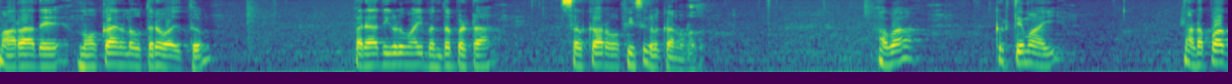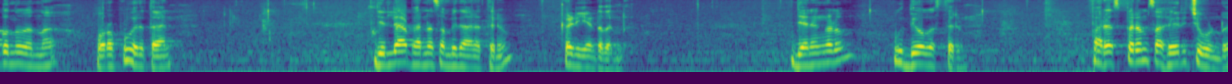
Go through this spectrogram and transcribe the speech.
മാറാതെ നോക്കാനുള്ള ഉത്തരവാദിത്വം പരാതികളുമായി ബന്ധപ്പെട്ട സർക്കാർ ഓഫീസുകൾക്കാണുള്ളത്. അവ കൃത്യമായി നടപ്പാക്കുന്നുവെന്ന് ഉറപ്പുവരുത്താൻ ജില്ലാ ഭരണ സംവിധാനത്തിനും കഴിയേണ്ടതുണ്ട്. ജനങ്ങളും ഉദ്യോഗസ്ഥരും പരസ്പരം സഹകരിച്ചുകൊണ്ട്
